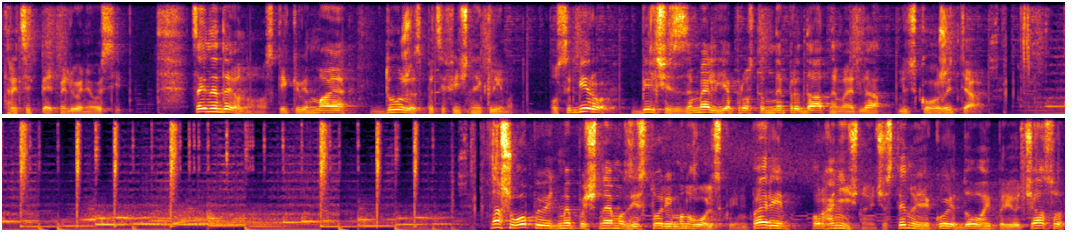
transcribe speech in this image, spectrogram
35 мільйонів осіб. Це й не дивно, оскільки він має дуже специфічний клімат. У Сибіру більшість земель є просто непридатними для людського життя. Нашу оповідь ми почнемо з історії Монгольської імперії, органічною частиною якої довгий період часу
